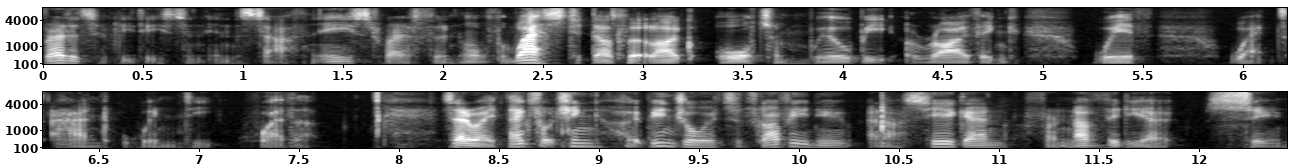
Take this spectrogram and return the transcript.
relatively decent in the south and east, whereas for the north and west, it does look like autumn will be arriving with wet and windy weather. So anyway, thanks for watching. Hope you enjoyed. Subscribe if you're new, and I'll see you again for another video soon.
